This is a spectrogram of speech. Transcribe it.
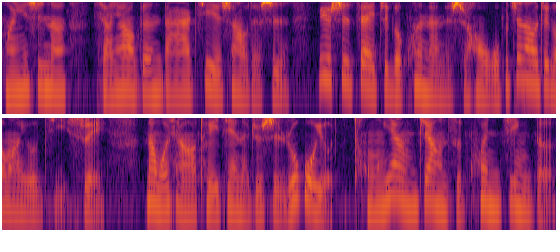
黄医师呢，想要跟大家介绍的是，越是在这个困难的时候，我不知道这个网友几岁。那我想要推荐的就是，如果有同样这样子困境的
